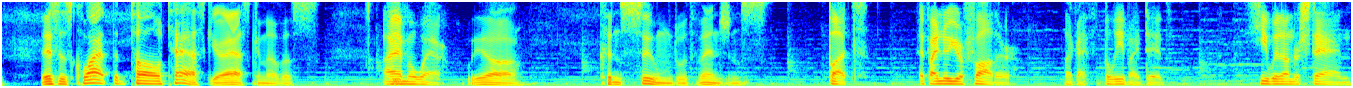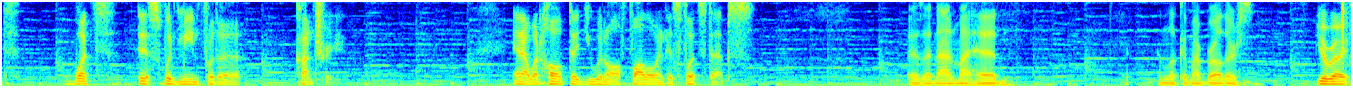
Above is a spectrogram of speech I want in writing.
this is quite the tall task you're asking of us. I am aware, We are consumed with vengeance. but if I knew your father, like I believe I did, he would understand what this would mean for the country. And I would hope that you would all follow in his footsteps. As I nod my head and look at my brothers. You're right.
